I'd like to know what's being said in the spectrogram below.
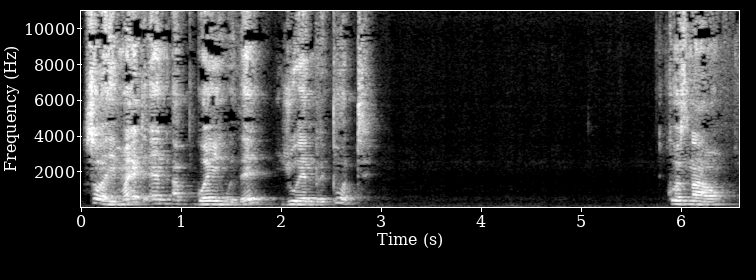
So he might end up going with the UN report. Because now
